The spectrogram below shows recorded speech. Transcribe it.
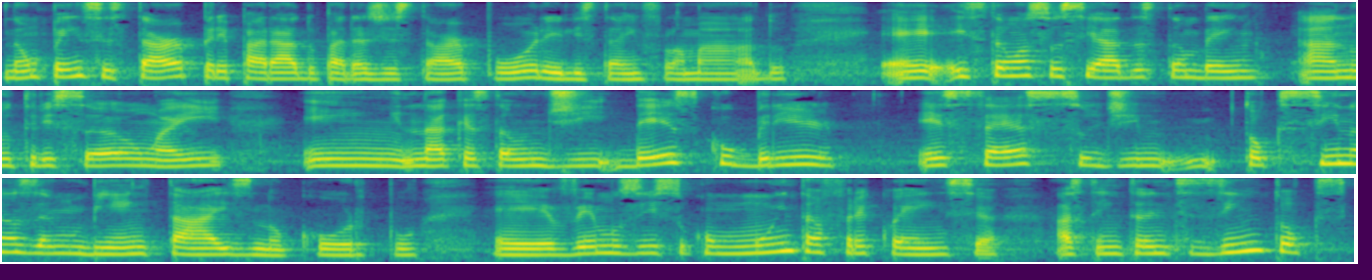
não pensa estar preparado para gestar por ele estar inflamado. É, estão associadas também à nutrição aí em, na questão de descobrir excesso de toxinas ambientais no corpo. É, vemos isso com muita frequência, as tentantes intoxicadas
